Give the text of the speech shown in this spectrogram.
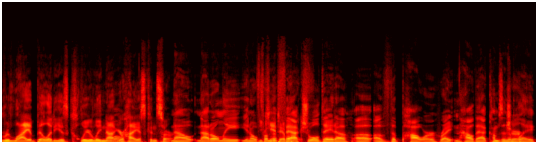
Reliability is clearly not your highest concern. now, not only you know from can't the factual data uh, of the power, right, and how that comes into Sure. play,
